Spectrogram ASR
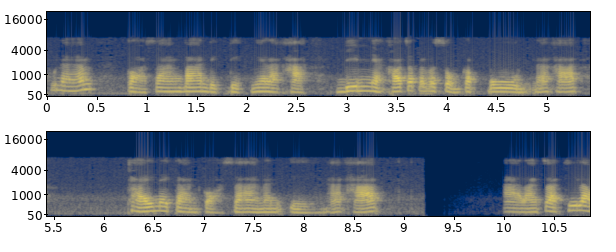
คุณน้ำก่อสร้างบ้านเด็กๆเนี่ยแหละค่ะ ดินเนี่ยเขาจะไปผสมกับปูนนะคะ ใช้ในการก่อสร้างนั่นเองนะคะหลังจากที่เรา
